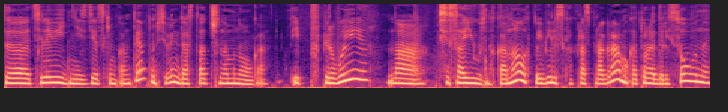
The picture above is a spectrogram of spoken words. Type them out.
э, телевидение с детским контентом сегодня достаточно много. И впервые на всесоюзных каналах появились как раз программы, которые адресованы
